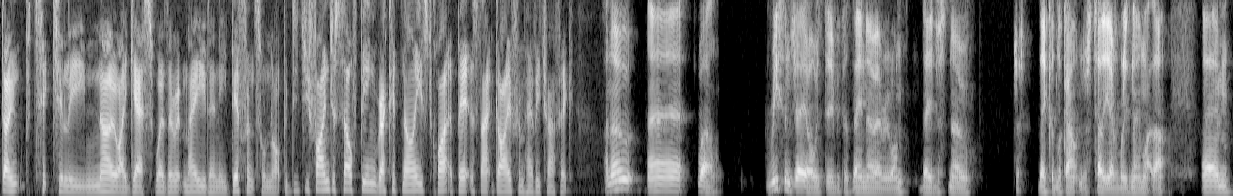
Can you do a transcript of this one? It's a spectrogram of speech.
don't particularly know, I guess, whether it made any difference or not. But did you find yourself being recognised quite a bit as that guy from Heavy Traffic? I know. Uh, well, Reese and Jay always do because they know everyone. They just know. Just they could look out and just tell you everybody's name like that. Um,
